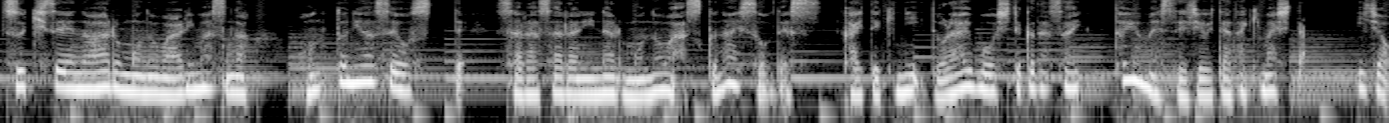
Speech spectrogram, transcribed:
通気性のあるものはありますが、本当に汗を吸ってサラサラになるものは少ないそうです。快適にドライブをしてくださいというメッセージをいただきました。以上、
